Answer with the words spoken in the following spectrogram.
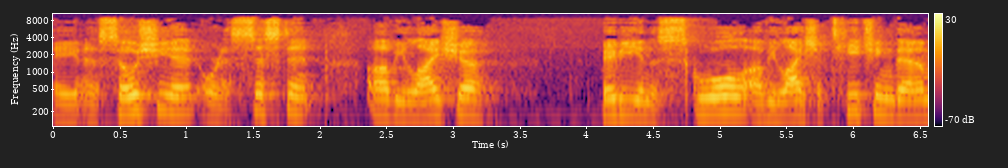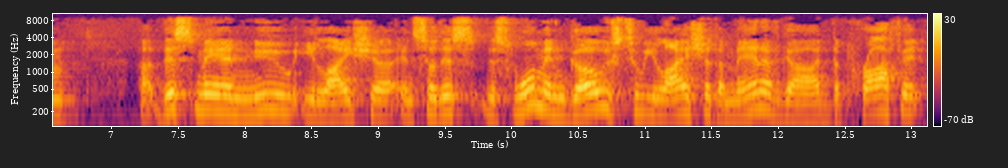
a, an associate or an assistant of Elisha, maybe in the school of Elisha, teaching them. Uh, this man knew Elisha, and so this, this woman goes to Elisha, the man of God, the prophet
